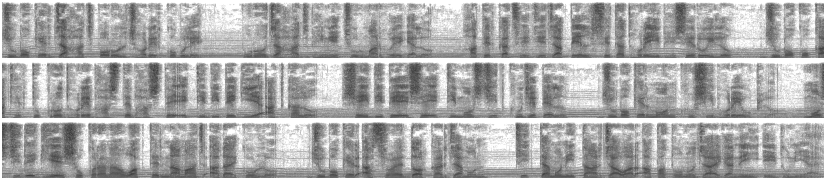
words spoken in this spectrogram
যুবকের জাহাজ পরল ঝড়ের কবলে, পুরো জাহাজ ভেঙে চুরমার হয়ে গেল। হাতের কাছে যে যা পেল সেটা ধরেই ভেসে রইল। যুবকও কাঠের টুকরো ধরে ভাসতে ভাসতে একটি দ্বীপে গিয়ে আটকাল। সেই দ্বীপে এসে একটি মসজিদ খুঁজে পেল। যুবকের মন খুশি ভরে উঠল। মসজিদে গিয়ে শোকরানা ওয়াক্তের নামাজ আদায় করল। যুবকের আশ্রয়ের দরকার যেমন, ঠিক তেমনি তার যাওয়ার আপাত কোনো জায়গা নেই এই দুনিয়ায়।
